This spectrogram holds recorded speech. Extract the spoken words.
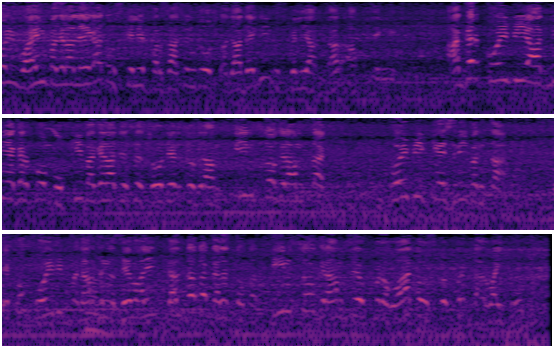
कोई वाइन वगैरह लेगा तो उसके लिए प्रशासन जो सजा देगी, उसके लिए हकदार आप लेंगे। अगर कोई भी आदमी, अगर को भुक्की वगैरह, जैसे सौ, डेढ़ सौ ग्राम, तीन सौ ग्राम तक कोई भी केस नहीं बनता। देखो कोई भी पदार्थ नशे वाली गलत हो तो गलत होता। तीन सौ ग्राम से ऊपर हुआ तो उसके ऊपर कार्रवाई होगी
